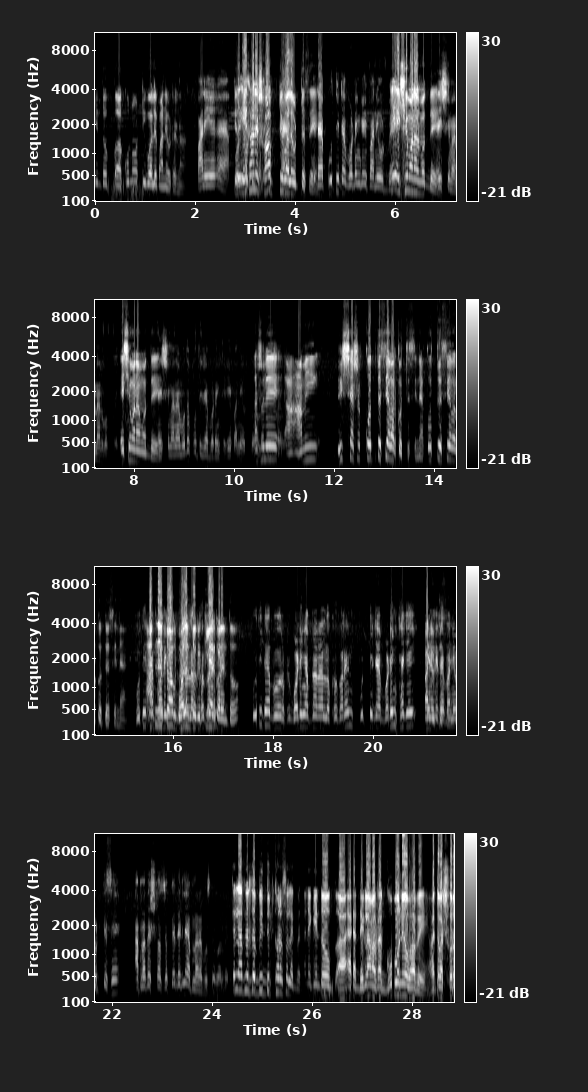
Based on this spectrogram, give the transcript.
কিন্তু ক- কোনো টিউবওয়েলে পানি ওঠে না। পানি কিন্তু এখানে সব টিউবওয়েলে হ্যাঁ, উঠতেছে। এটা প্রতিটা বোর্ডিং এই পানি উঠবে। এই সীমানার মধ্যে। এই সীমানার মধ্যে। এই সীমানার মধ্যে। এই সীমানার মধ্যে প্রতিটা বোর্ডিং থেকে পানি উঠবে। আসলে আমি বিশ্বাস করতেছি আবার করতেছি না। করতেছি আবার করতেছি না। আপনি একটু বলেন তো ক্লিয়ার করেন, তো। প্রতিটা বোর্ডিং আপনারা লক্ষ্য করেন প্রতিটা বোর্ডিং থেকেই পানি উঠতেছে। আপনাদের সচক্ষে দেখলে আপনারা বুঝতে পারবেন। তাহলে আপনার তো বিদ্যুৎ খরচও লাগবে না। মানে কিন্তু আহ, একটা দেখলাম একটা গোপনীয় ভাবে হয়তো বা সৌর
